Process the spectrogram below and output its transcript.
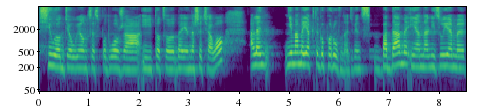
siły oddziałujące z podłoża i to, co daje nasze ciało, ale nie mamy jak tego porównać, więc badamy i analizujemy,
